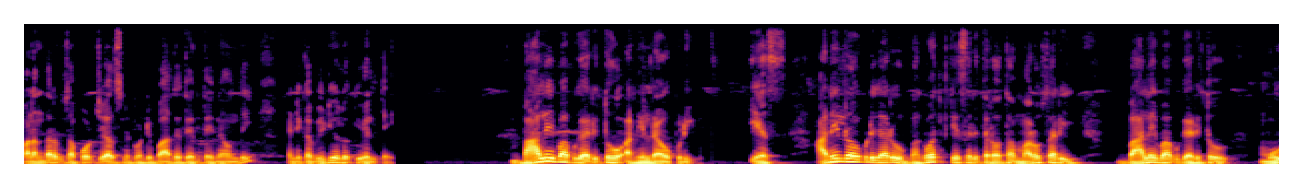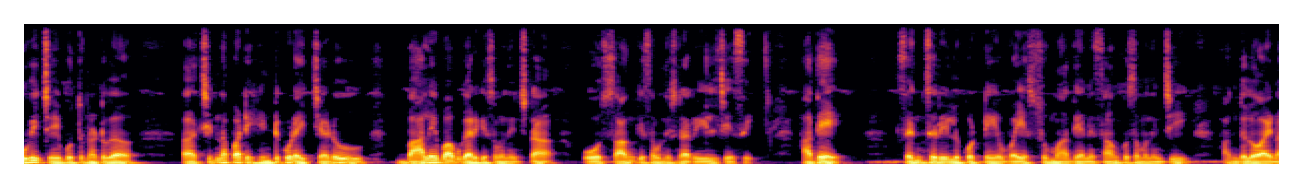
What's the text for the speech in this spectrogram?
మనందరం సపోర్ట్ చేయాల్సినటువంటి బాధ్యత ఎంతైనా ఉంది. అండ్ ఇక వీడియోలోకి వెళ్తే. బాలేబాబు గారితో అనిల్ రావుపుడి. ఎస్ అనిల్ రావుపుడి గారు భగవంత్ కేసరి తర్వాత మరోసారి బాలేబాబు గారితో మూవీ చేయబోతున్నట్టుగా చిన్నపాటి హింట్ కూడా ఇచ్చాడు బాలేబాబు గారికి సంబంధించిన ఓ సాంగ్కి సంబంధించిన రీల్ చేసి. అదే సెంచరీలు కొట్టే వయస్సు మాది అనే సాంగ్కు సంబంధించి అందులో ఆయన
